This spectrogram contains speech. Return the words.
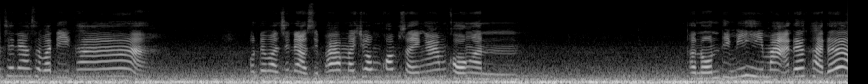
วันชาแนลสวัสดีค่ะคนไต้หวันชาแนลสิพามาชมความสวยงามของอัน ถนนที่มีหิมะเด้อค่ะเด้อ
